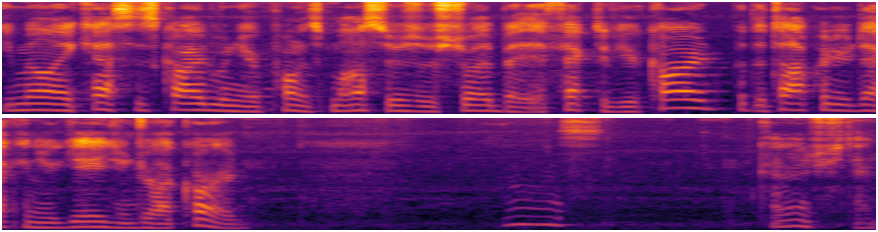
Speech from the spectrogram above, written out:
You may only cast this card when your opponent's monsters are destroyed by the effect of your card. Put the top card of your deck in your gauge and draw a card. That's kind of interesting.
